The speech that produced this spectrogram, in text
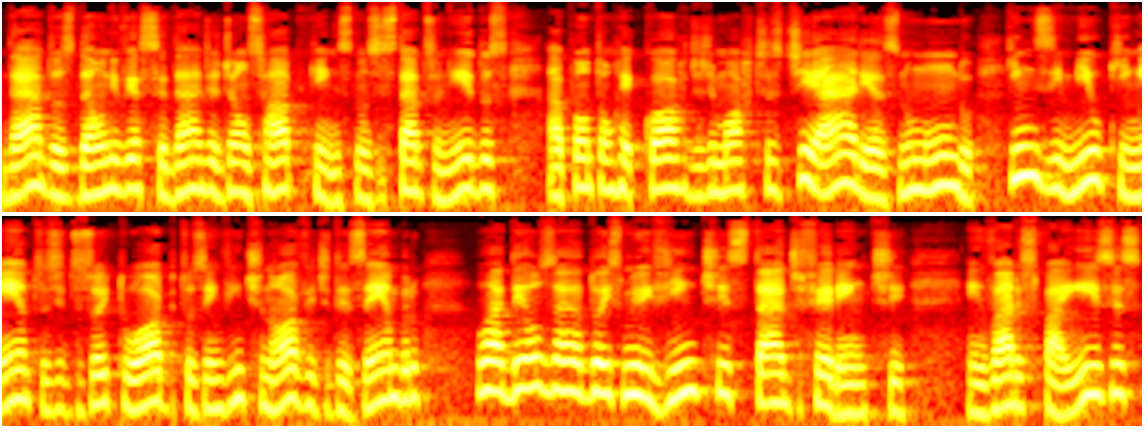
dados da Universidade Johns Hopkins nos Estados Unidos apontam recorde de mortes diárias no mundo, 15.518 óbitos em 29 de dezembro. O adeus a 2020 está diferente. Em vários países,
